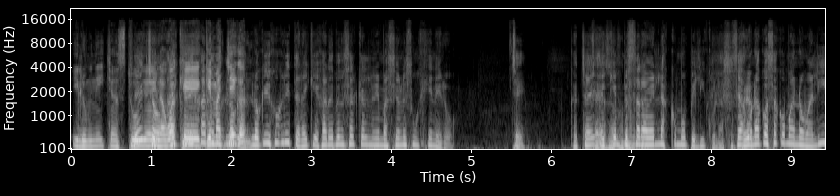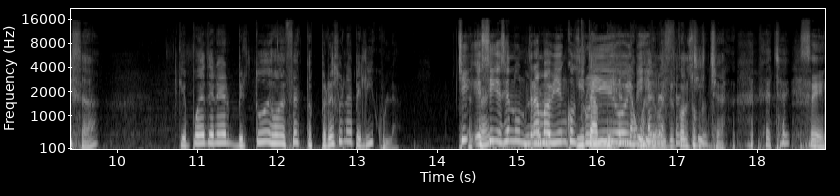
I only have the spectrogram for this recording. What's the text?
Illumination De Studio hecho, y la weas que, de- más lo llegan. Lo que dijo Cristian, hay que dejar de pensar que la animación es un género. Sí. ¿Cachai? Sí, hay que empezar a verlas como películas. O sea, Pero- una cosa como anomaliza, que puede tener virtudes o defectos, pero es una película. Sí, ¿Cachai? sigue siendo un drama bien construido también y, de la y con su- salchicha, ¿cachai? Sí.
